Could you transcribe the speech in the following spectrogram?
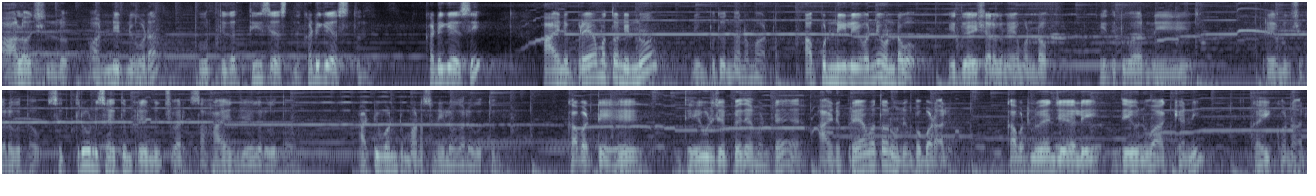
ఆలోచనలు అన్నిటిని కూడా పూర్తిగా తీసేస్తుంది కడిగేస్తుంది. కడిగేసి ఆయన ప్రేమతో నిన్ను నింపుతుంది అన్నమాట అప్పుడు నీళ్ళు ఇవన్నీ ఉండవు. ఈ ద్వేషాలకు ఏమి ఉండవు. ఎదుటివారిని ప్రేమించగలుగుతావు. శత్రువుని సైతం ప్రేమించే వారికి సహాయం చేయగలుగుతావు. అటువంటి మనసు నీలో కలుగుతుంది. కాబట్టి దేవుడు చెప్పేది ఏమంటే ఆయన ప్రేమతో నువ్వు నింపబడాలి. కాబట్టి నువ్వేం చేయాలి? దేవుని వాక్యాన్ని గైకొనాలి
